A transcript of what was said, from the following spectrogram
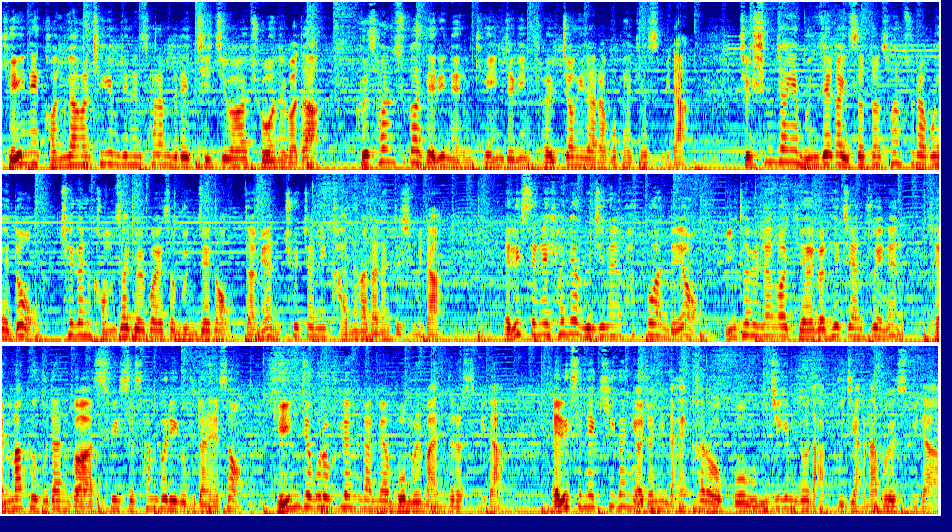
개인의 건강을 책임지는 사람들의 지지와 조언을 받아 그 선수가 내리는 개인적인 결정이다라고 밝혔습니다. 즉 심장에 문제가 있었던 선수라고 해도 최근 검사 결과에서 문제가 없다면 출전이 가능하다는 뜻입니다. 에릭센의 현역 의지는 확고한데요. 인터밀란과 계약을 해지한 후에는 덴마크 구단과 스위스 3부 리그 구단에서 개인적으로 훈련을 하며 몸을 만들었습니다. 에릭센의 킥은 여전히 날카로웠고 움직임도 나쁘지 않아 보였습니다.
